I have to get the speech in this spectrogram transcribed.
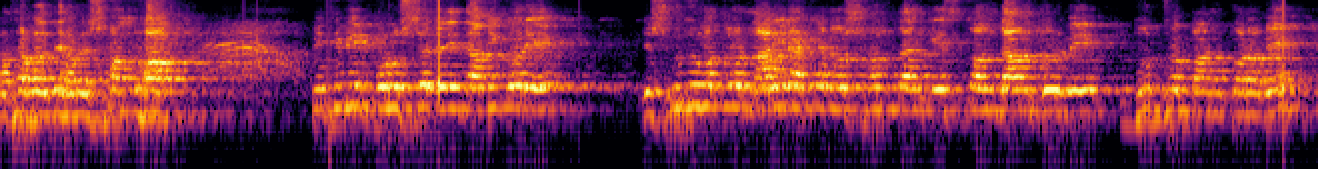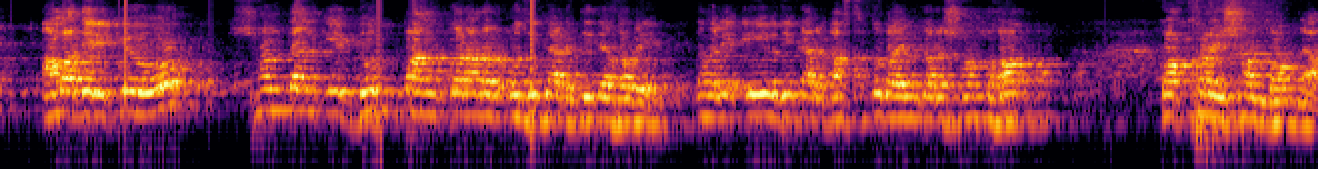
কথা বলতে হবে সম্ভব। পৃথিবীর পুরুষরা যদি দাবি করে যে শুধুমাত্র নারীরা কেন সন্তানকে স্তন দান করবে দুগ্ধ পান করাবে আমাদেরকেও সন্তানকে দুধ পান করানোর অধিকার দিতে হবে, তাহলে এই অধিকার বাস্তবায়ন করা সম্ভব? কখনোই সম্ভব না।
